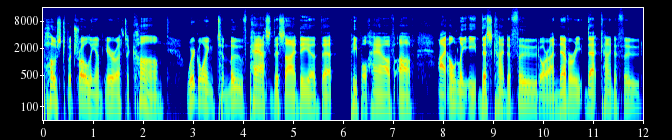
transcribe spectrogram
post petroleum era to come, we're going to move past this idea that people have of I only eat this kind of food or I never eat that kind of food.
